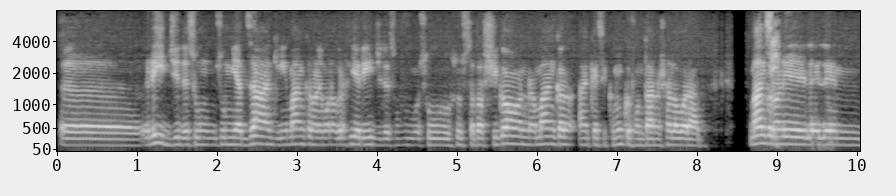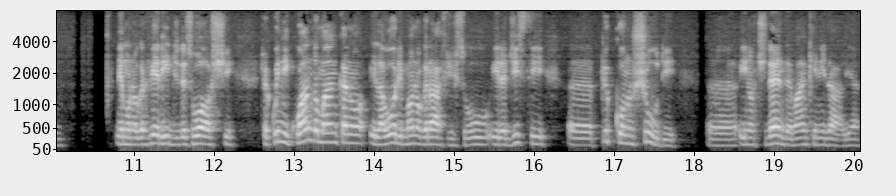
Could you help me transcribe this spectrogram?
eh, rigide su, su, Miyazaki, mancano le monografie rigide su, su, su, Satoshi Kon, mancano, anche se comunque Fontana ci ha lavorato, mancano sì. le, le, le, le, monografie rigide su Oshi. Cioè, quindi quando mancano i lavori monografici sui registi eh, più conosciuti eh, in Occidente, ma anche in Italia,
